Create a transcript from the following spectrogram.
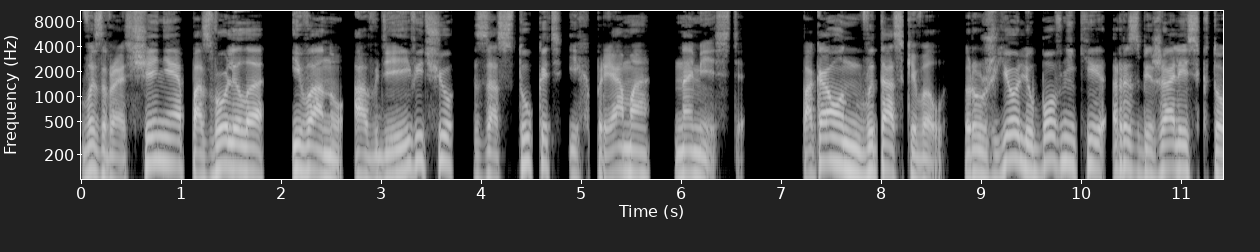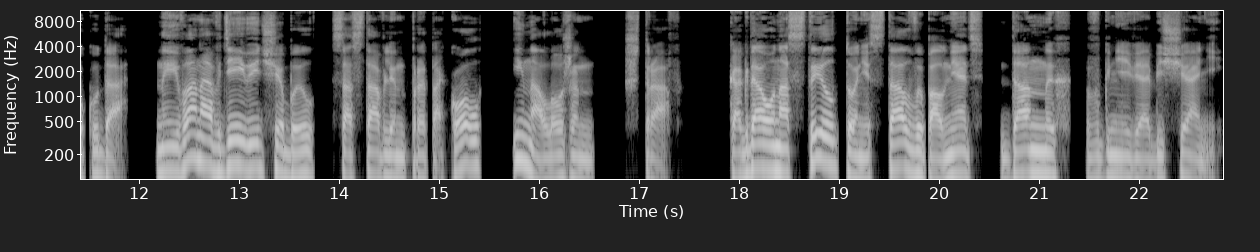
возвращение позволило Ивану Авдеевичу застукать их прямо на месте. Пока он вытаскивал ружье, любовники разбежались кто куда. На Ивана Авдеевича был составлен протокол и наложен штраф. Когда он остыл, то не стал выполнять данных в гневе обещаний,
